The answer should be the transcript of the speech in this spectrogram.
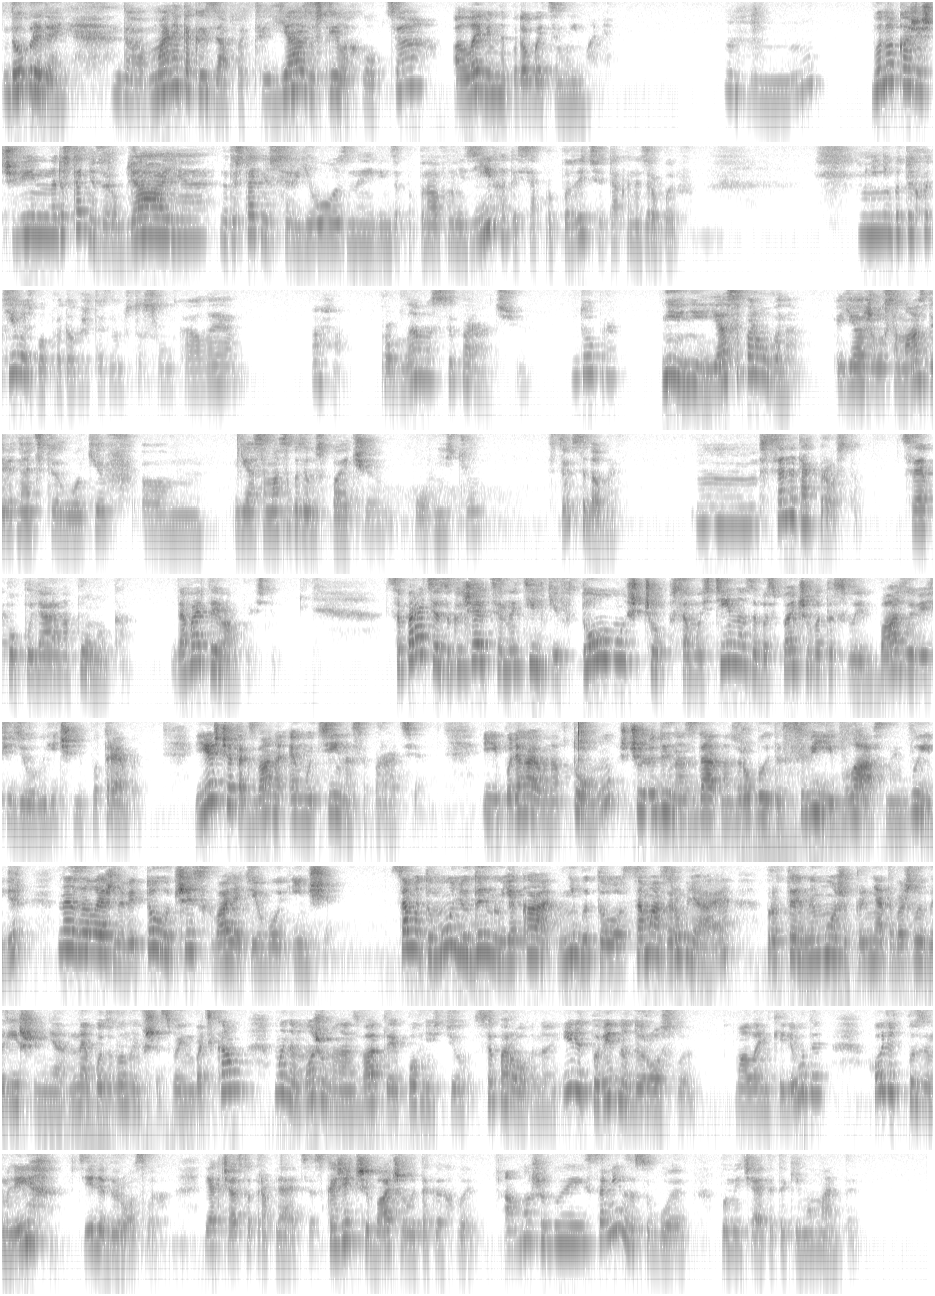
Добрий день. Да, в мене такий запит. Я зустріла хлопця, але він не подобається моїй мамі. Угу. Вона каже, що він недостатньо заробляє, недостатньо серйозний. Він запропонував мені з'їхатися, а пропозицію так і не зробив. Мені нібито й хотілося б продовжити з ним стосунки, але. Ага, проблема з сепарацією. Добре. Ні, ні, я сепарована. Я живу сама з 19 років. Ем, я сама себе забезпечую повністю. З цим все добре. Все не так просто. Це популярна помилка. Давайте я вам поясню. Сепарація заключається не тільки в тому, щоб самостійно забезпечувати свої базові фізіологічні потреби. Є ще так звана емоційна сепарація. І полягає вона в тому, що людина здатна зробити свій власний вибір незалежно від того, чи схвалять його інші. Саме тому людину, яка нібито сама заробляє, проте не може прийняти важливе рішення, не подзвонивши своїм батькам, ми не можемо назвати повністю сепарованою і відповідно дорослою. Маленькі люди ходять по землі в тілі дорослих. Як часто трапляється? Скажіть, чи бачили таких ви? А може ви самі за собою помічаєте такі моменти?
